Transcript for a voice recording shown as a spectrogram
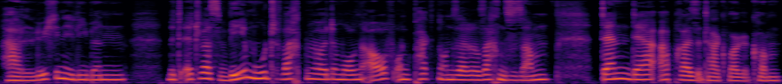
Hallöchen, ihr Lieben. Mit etwas Wehmut wachten wir heute Morgen auf und packten unsere Sachen zusammen, denn der Abreisetag war gekommen.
